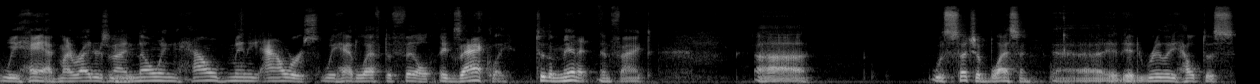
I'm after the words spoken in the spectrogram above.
we had, my writers and I knowing how many hours we had left to fill exactly to the minute. In fact, uh, was such a blessing. Uh, it, it really helped us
